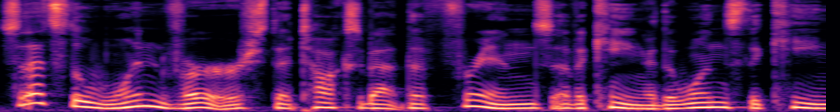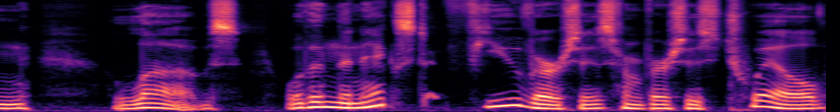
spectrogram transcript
So that's the one verse that talks about the friends of a king or the ones the king loves. Well, then the next few verses from verses 12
